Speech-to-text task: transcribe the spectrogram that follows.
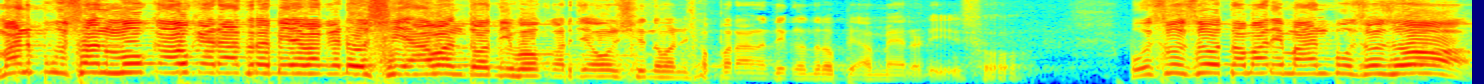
મન પૂછન મુક આવ કે રાત્રે બે વાગે ડોશી આવે તો દીવો કરજે હું સિંધવાની છપરા નથી કદ રૂપિયા મેળડી છું. પૂછું છું, તમારી માન પૂછું છું?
